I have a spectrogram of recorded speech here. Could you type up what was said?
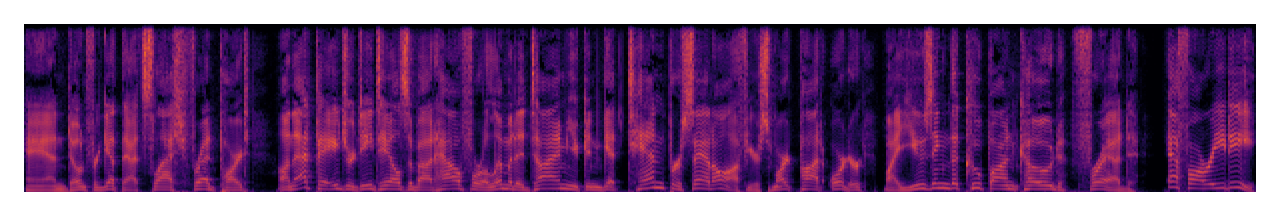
And don't forget that slash Fred part. On that page are details about how, for a limited time, you can get 10% off your SmartPot order by using the coupon code FRED. F R E D.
